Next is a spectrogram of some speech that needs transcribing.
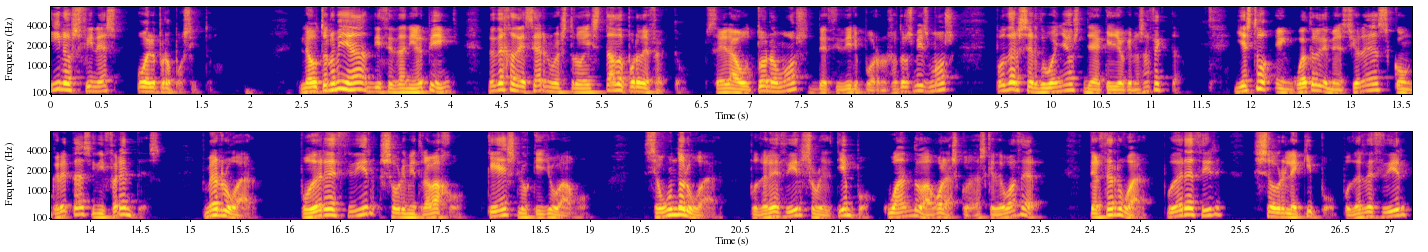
y los fines o el propósito. La autonomía, dice Daniel Pink, no deja de ser nuestro estado por defecto, ser autónomos, decidir por nosotros mismos, poder ser dueños de aquello que nos afecta. Y esto en cuatro dimensiones concretas y diferentes. En primer lugar, poder decidir sobre mi trabajo, qué es lo que yo hago. Segundo lugar, poder decidir sobre el tiempo, cuándo hago las cosas que debo hacer. Tercer lugar, poder decidir sobre el equipo, poder decidir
